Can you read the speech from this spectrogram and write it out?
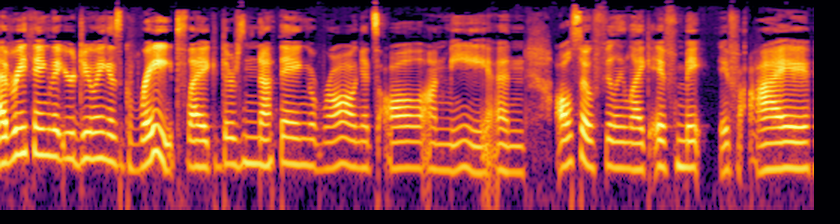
everything that you're doing is great. Like there's nothing wrong. It's all on me. And also feeling like if me, if I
